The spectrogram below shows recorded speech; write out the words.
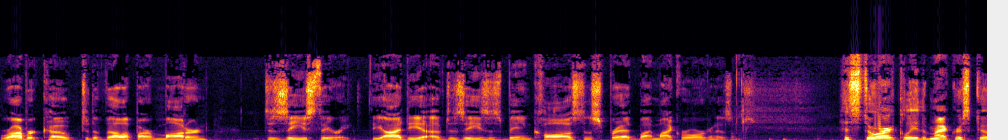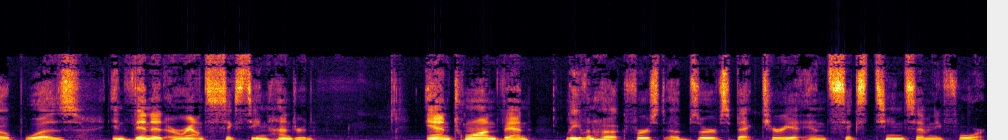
Robert Koch to develop our modern disease theory, the idea of diseases being caused and spread by microorganisms. Historically, the microscope was invented around 1600. Antoine van Leeuwenhoek first observes bacteria in 1674.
